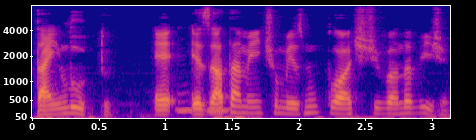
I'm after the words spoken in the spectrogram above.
tá em luto. É exatamente o mesmo plot de WandaVision.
